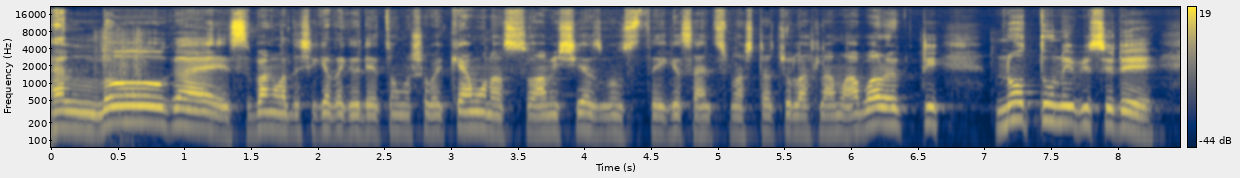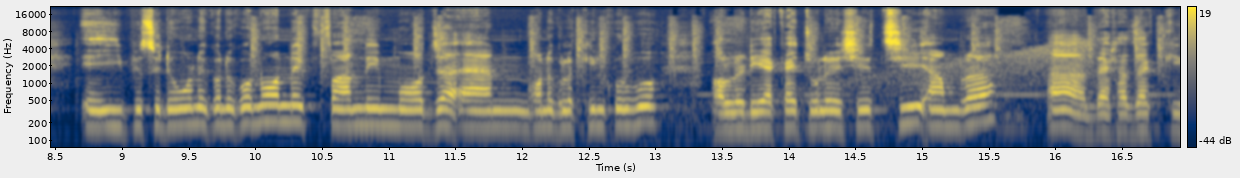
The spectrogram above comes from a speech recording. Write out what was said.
হ্যালো গাইস বাংলাদেশে কেদে তোমরা সবাই কেমন আছো? আমি সিরাজগঞ্জ থেকে সায়েন্স মাস্টার চলে আসলাম আবারও একটি নতুন এপিসোডে এই এপিসোডে অনেক অনেক অনেক ফানি মজা অ্যান্ড অনেকগুলো কিল করব। অলরেডি একাই চলে এসেছি আমরা। দেখা যাক কি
